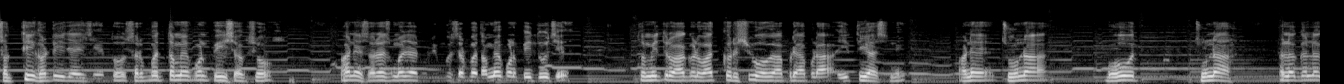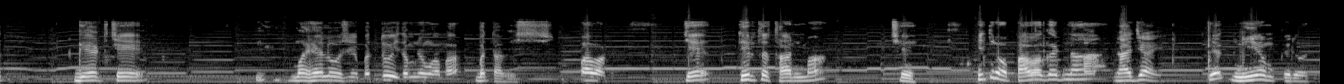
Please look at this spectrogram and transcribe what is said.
શક્તિ ઘટી જાય છે. તો શરબત તમે પણ પી શકશો અને સરસ મજાનું લીંબુ શરબત અમે પણ પીધું છે. તો મિત્રો, આગળ વાત કરીશું હવે આપણે આપણા ઇતિહાસની. અને જૂના, બહુ જૂના અલગ અલગ ગેટ છે મહેલો છે બધું તમને હું આમાં બતાવીશ. પાવાગઢ જે તીર્થ સ્થાનમાં છે. મિત્રો, પાવાગઢના રાજાએ એક નિયમ કર્યો હતો.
